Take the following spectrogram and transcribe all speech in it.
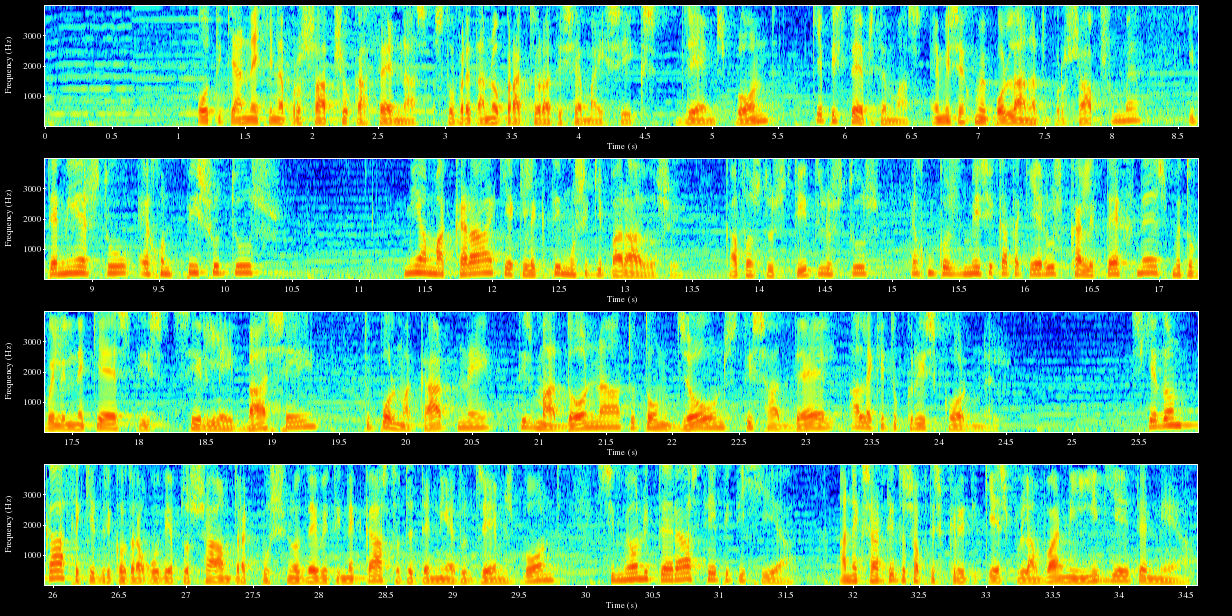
Ό,τι και αν έχει να προσάψει ο καθένας στο Βρετανό πράκτορα της MI6, James Bond, και πιστέψτε μας, εμείς έχουμε πολλά να του προσάψουμε, οι ταινίες του έχουν πίσω τους μία μακρά και εκλεκτή μουσική παράδοση, καθώς τους τίτλους τους έχουν κοσμήσει κατά καιρούς καλλιτέχνες με το βεληνικές της Shirley Bassey, του Paul McCartney, της Madonna, του Tom Jones, της Adele αλλά και του Chris Cornell. Σχεδόν κάθε κεντρικό τραγούδι από το soundtrack που συνοδεύει την εκάστοτε ταινία του James Bond σημειώνει τεράστια επιτυχία, ανεξαρτήτως από τις κριτικές που λαμβάνει η ίδια η ταινία.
